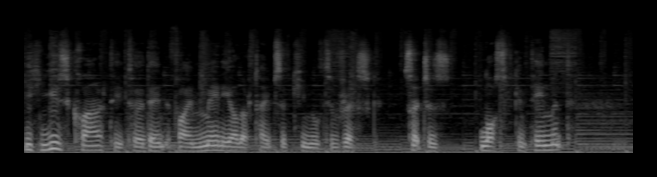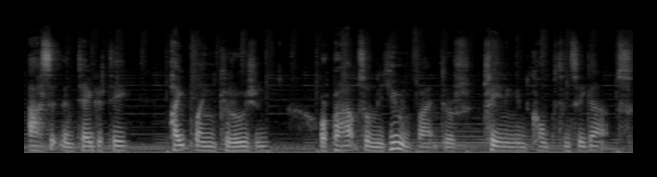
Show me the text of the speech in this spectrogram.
you can use Clarity to identify many other types of cumulative risk, such as loss of containment, asset integrity, pipeline corrosion, or perhaps on the human factors, training and competency gaps.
